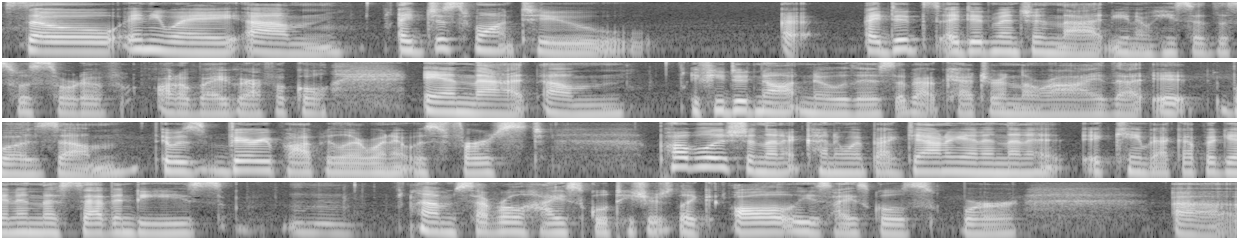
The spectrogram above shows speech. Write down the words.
So, anyway, um, I just want to. I, I did. I did mention that you know he said this was sort of autobiographical, and that um, if you did not know this about Catcher in the Rye, that it was um, it was very popular when it was first published, and then it kind of went back down again, and then it, it came back up again in the 70s. Um, several high school teachers, like all these high schools, were uh,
